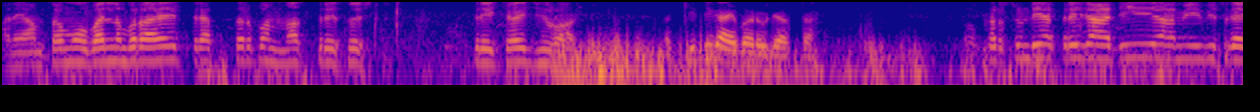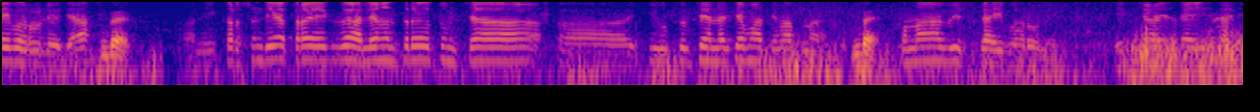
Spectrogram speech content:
आणि आमचा मोबाईल नंबर आहे त्र्याहत्तर पन्नास त्रेसष्ट त्रेचाळीस झिरो आठ. किती गाय भरवली आता? खरसुंडी यात्रेच्या आधी आम्ही वीस गाई भरवल्या होत्या. बर. आणि खरसुंडी यात्रा एक झाल्यानंतर तुमच्या यूट्यूब चॅनलच्या माध्यमातून बर. पुन्हा वीस गाई भरवले. एक चाळीस गाई झाली.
